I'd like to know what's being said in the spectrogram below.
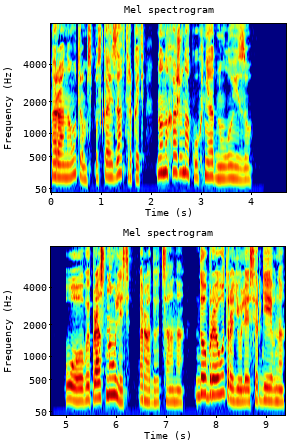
Рано утром спускаюсь завтракать, но нахожу на кухне одну Луизу. «О, вы проснулись!» — радуется она. «Доброе утро, Юлия Сергеевна!»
